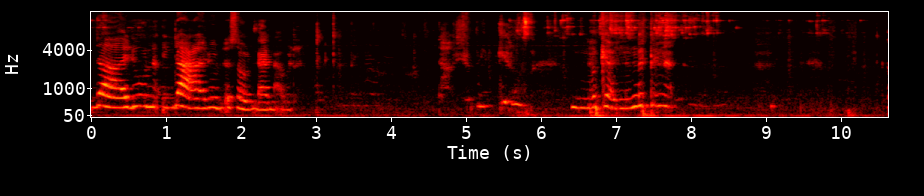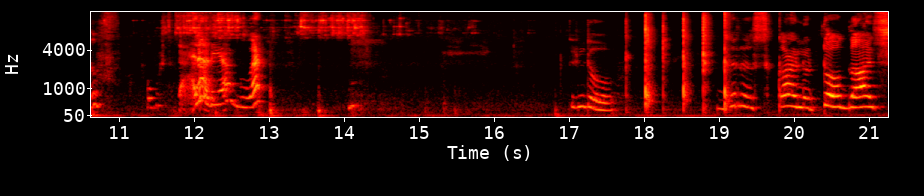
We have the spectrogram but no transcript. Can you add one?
ഇതാരും ഇതാരുടെ സൗണ്ടാണ് അവിടെ ഉണ്ടോ ഇത് റിസ്ക് ആണ് കേട്ടോ ഗായ്സ്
